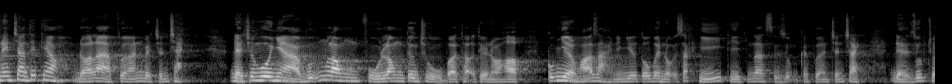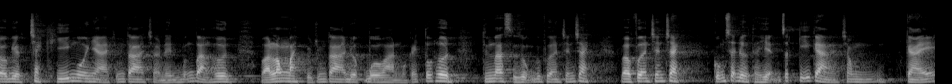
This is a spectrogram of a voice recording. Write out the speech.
đến trang tiếp theo đó là phương án về chấn trạch để cho ngôi nhà vững long, phù long tương chủ và thợ tuyển hòa hợp cũng như là hóa giải những yếu tố về nội sát khí thì chúng ta sử dụng cái phương án chấn trạch để giúp cho việc trạch khí ngôi nhà chúng ta trở nên vững vàng hơn và long mạch của chúng ta được bồi hoàn một cách tốt hơn. Chúng ta sử dụng cái phương án chấn trạch và phương án chấn trạch cũng sẽ được thể hiện rất kỹ càng trong cái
